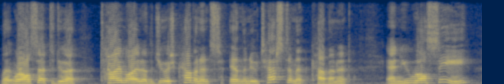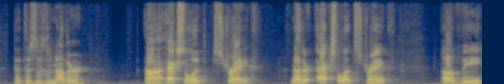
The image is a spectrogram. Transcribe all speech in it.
we're all set to do a timeline of the Jewish covenants and the New Testament covenant, and you will see that this is another uh, excellent strength, another excellent strength of the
